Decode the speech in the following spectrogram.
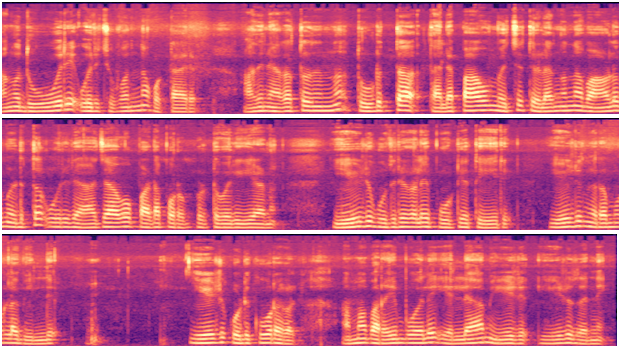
അങ്ങ് ദൂരെ ഒരു ചുവന്ന കൊട്ടാരം. അതിനകത്തു നിന്ന് തുടുത്ത തലപ്പാവും വെച്ച് തിളങ്ങുന്ന വാളുമെടുത്ത് ഒരു രാജാവ് പട പുറപ്പെട്ടു വരികയാണ്. ഏഴ് കുതിരകളെ പൂട്ടിയ തേര് ഏഴ് നിറമുള്ള വില്ല് ഏഴ് കൊടിക്കൂറകൾ. അമ്മ പറയും പോലെ എല്ലാം ഏഴ് ഏഴ് തന്നെ.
